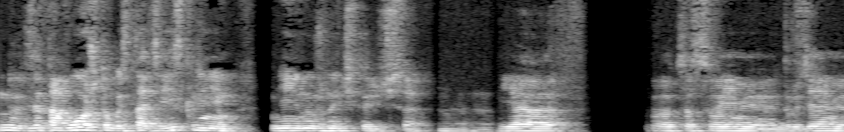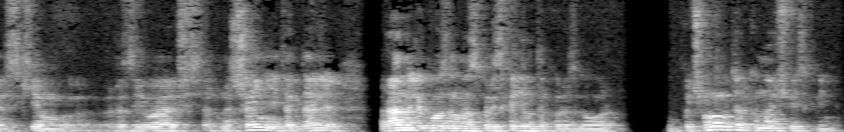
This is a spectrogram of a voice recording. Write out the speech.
Ну, для того, чтобы стать искренним, мне не нужны 4 часа. Я вот со своими друзьями, с кем развиваешь отношения и так далее, рано или поздно у нас происходил такой разговор. «Ну, Почему мы только ночью искренне?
